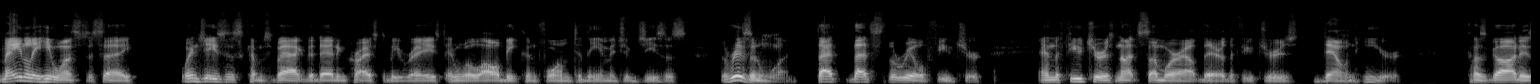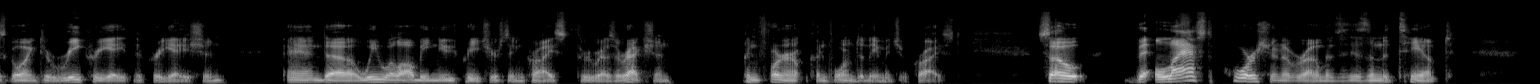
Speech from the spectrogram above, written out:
Mainly, he wants to say, when Jesus comes back, the dead in Christ will be raised and we'll all be conformed to the image of Jesus, the risen one. That that's the real future. And the future is not somewhere out there, the future is down here because God is going to recreate the creation and uh, we will all be new creatures in Christ through resurrection, conform, conform to the image of Christ. So the last portion of Romans is an attempt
